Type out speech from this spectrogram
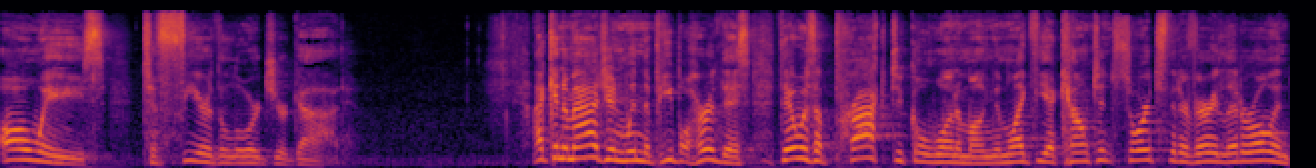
always to fear the Lord your God. I can imagine when the people heard this, there was a practical one among them, like the accountant sorts that are very literal and,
